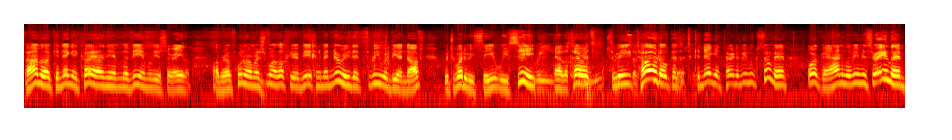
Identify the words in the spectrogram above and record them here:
V'Hamela Keneged Koyanim Leviim L'Yisraelim. Amar Rav Huna Amar Shmuel Rabbi Yechon Ben Nuri that three would be enough. Which what do we see? We see that the one, it's three, total because it's Keneged Turn to be Miksuvim or Koyanim Levim Yisraelim.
